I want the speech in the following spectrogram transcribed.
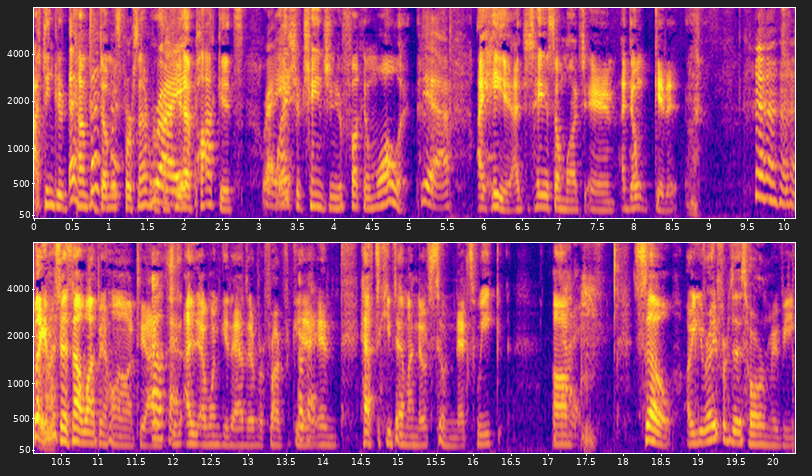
I think you're kind of the dumbest person ever. If Right. you have pockets, Right. why is your change in your fucking wallet? Yeah. I hate it. I just hate it so much and I don't get it. but anyways, that's not what I've been holding on to. I Okay. just I, I want to get out of there before I forget Okay. and have to keep that in my notes till next week. Um Got it. so are you ready for this horror movie?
